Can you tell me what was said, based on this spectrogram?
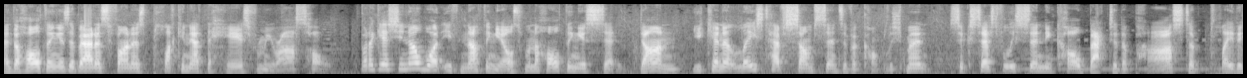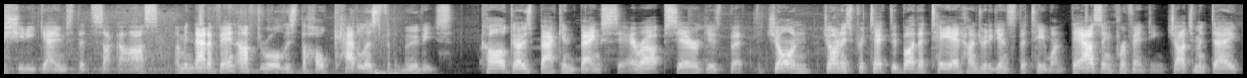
And the whole thing is about as fun as plucking out the hairs from your asshole. But I guess you know what, if nothing else, when the whole thing is said and done, you can at least have some sense of accomplishment, successfully sending Kyle back to the past to play the shitty games that suck ass. I mean, that event, after all, is the whole catalyst for the movies. Kyle goes back and bangs Sarah. Sarah gives birth to John. John is protected by the T800 against the T1000, preventing Judgment Day.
